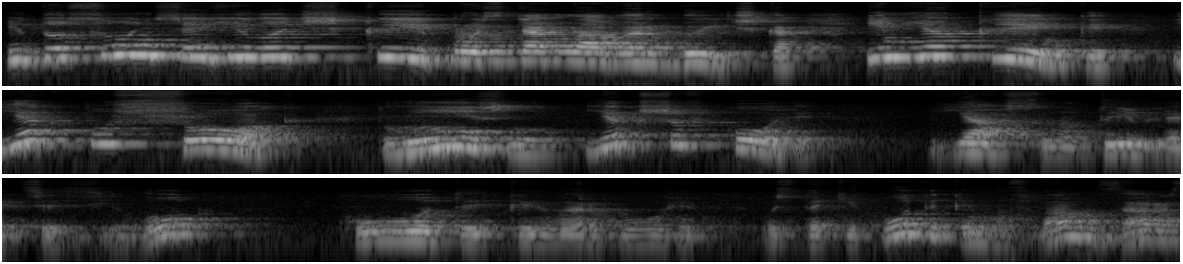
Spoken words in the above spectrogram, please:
і до сонця гілочки простягла вербичка, і м'якенькі, як пушок, ніжні, як шовкові, ясно дивляться з гілок котики вербові. Ось такі котики ми з вами зараз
